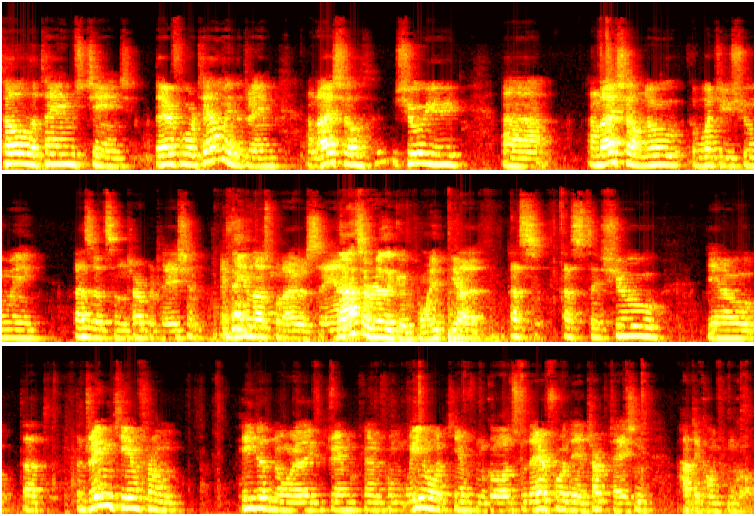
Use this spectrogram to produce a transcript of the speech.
till the times change. Therefore, tell me the dream, and I shall show you, uh, and I shall know that what you show me is its interpretation. Again, that's what I was saying. That's a really good point. That it's, it's to show, you know, that the dream came from, he didn't know where the dream came from. We know it came from God, so therefore the interpretation had to come from God.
